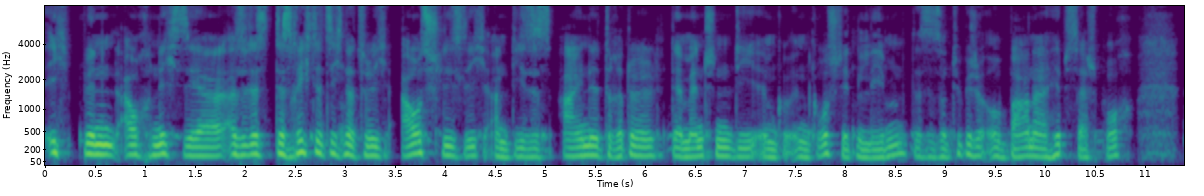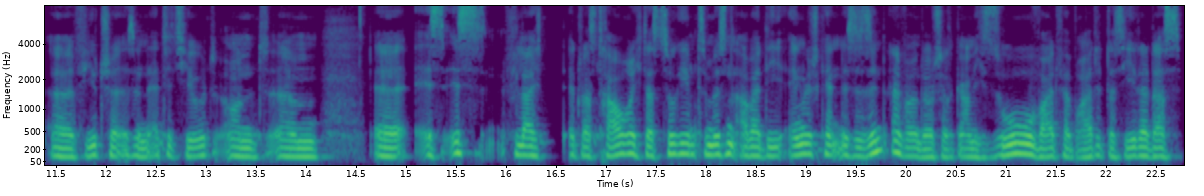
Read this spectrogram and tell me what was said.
ich bin auch nicht sehr, also das, das richtet sich natürlich ausschließlich an dieses eine Drittel der Menschen, die im, in Großstädten leben. Das ist so ein typischer urbaner Hipster-Spruch. Äh, Future is an attitude. Und ähm, äh, es ist vielleicht etwas traurig, das zugeben zu müssen, aber die Englischkenntnisse sind einfach in Deutschland gar nicht so weit verbreitet, dass jeder das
